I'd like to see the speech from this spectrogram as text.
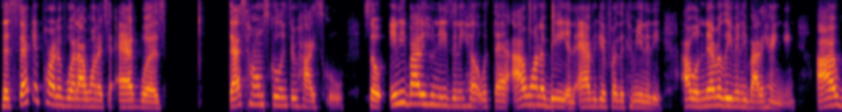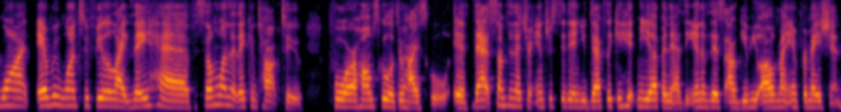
the second part of what I wanted to add was that's homeschooling through high school. So, anybody who needs any help with that, I want to be an advocate for the community. I will never leave anybody hanging. I want everyone to feel like they have someone that they can talk to for homeschooling through high school. If that's something that you're interested in, you definitely can hit me up. And at the end of this, I'll give you all of my information.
